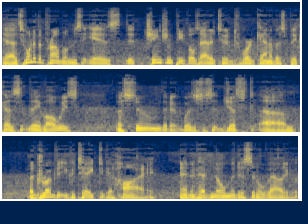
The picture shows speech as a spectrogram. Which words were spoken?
Yeah, it's one of the problems is that changing people's attitude toward cannabis because they've always assumed that it was just um, a drug that you could take to get high, and it had no medicinal value.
